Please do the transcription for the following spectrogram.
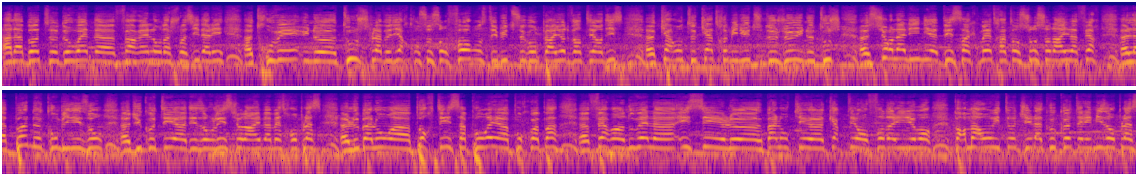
à la botte d'Owen Farrell. On a choisi d'aller euh, trouver une euh, touche. Cela veut dire qu'on se sent fort. On se débute seconde période 21-10, euh, 44 minutes de jeu. Une touche euh, sur la ligne des 5 mètres. Attention si on arrive à faire euh, la bonne combinaison euh, du côté euh, des Anglais, si on arrive à mettre en place euh, le ballon à portée, ça pourrait euh, pourquoi pas euh, faire un nouvel euh, essai. Le ballon qui est euh, capté en fond d'alignement par Maro Itoje. La cocotte elle est mise en place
